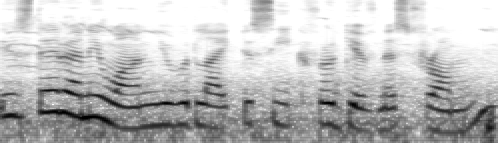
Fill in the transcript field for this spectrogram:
Is there anyone you would like to seek forgiveness from?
